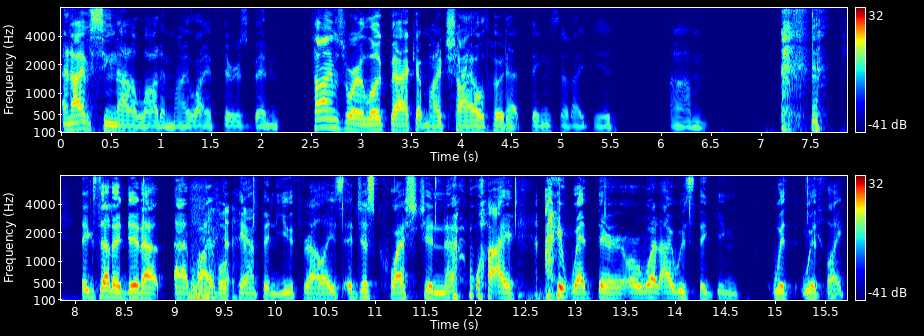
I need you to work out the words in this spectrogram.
and I've seen that a lot in my life. There's been times where I look back at my childhood at things that I did, um, things that I did at, at Bible camp and youth rallies, and just question why I went there or what I was thinking with with like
